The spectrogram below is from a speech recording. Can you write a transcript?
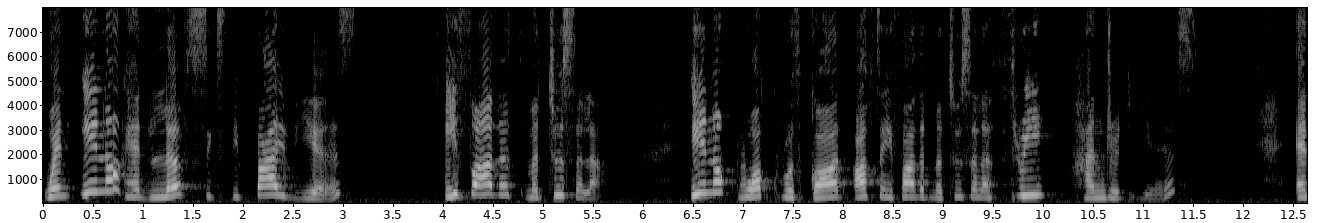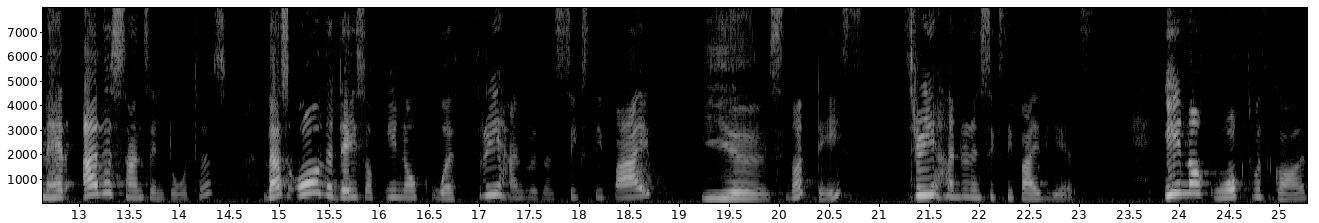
when Enoch had lived 65 years, he fathered Methuselah. Enoch walked with God after he fathered Methuselah 300 years and had other sons and daughters. Thus, all the days of Enoch were 365 years, not days, 365 years. Enoch walked with God,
